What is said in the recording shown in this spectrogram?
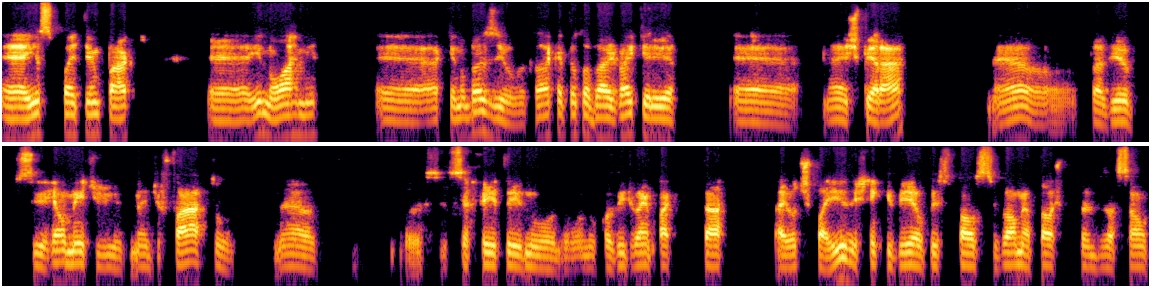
É, isso vai ter um impacto é, enorme é, aqui no Brasil. É claro que a Petrobras vai querer né, esperar né, para ver se realmente, né, de fato, né, ser feito no, no, no, Covid vai impactar aí outros países. Tem que ver o principal se vai aumentar a hospitalização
